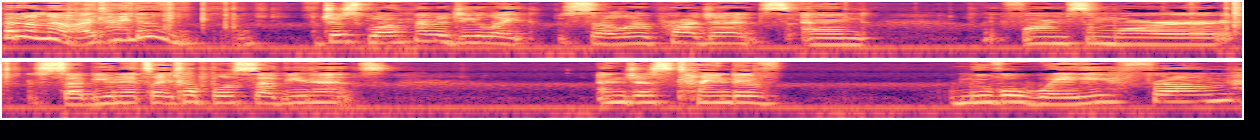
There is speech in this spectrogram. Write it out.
I don't know. I kind of just want them to do like solo projects and like form some more subunits, like a couple of subunits, and just kind of move away from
